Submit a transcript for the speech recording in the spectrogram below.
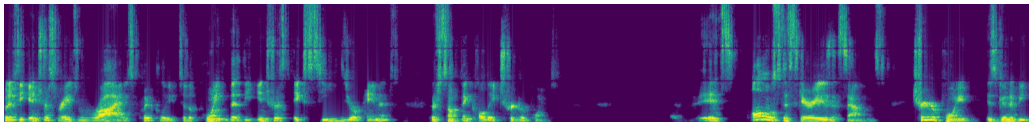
But if the interest rates rise quickly to the point that the interest exceeds your payment, there's something called a trigger point. It's almost as scary as it sounds. Trigger point is going to be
